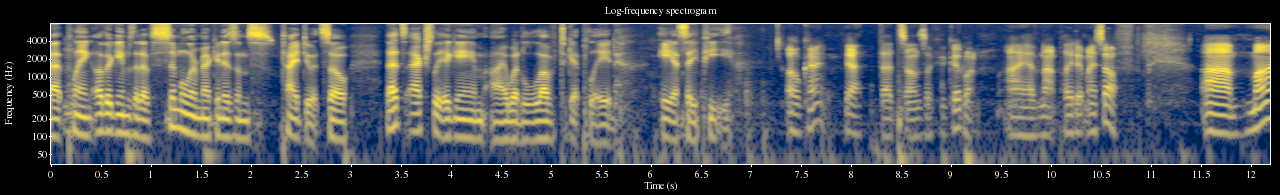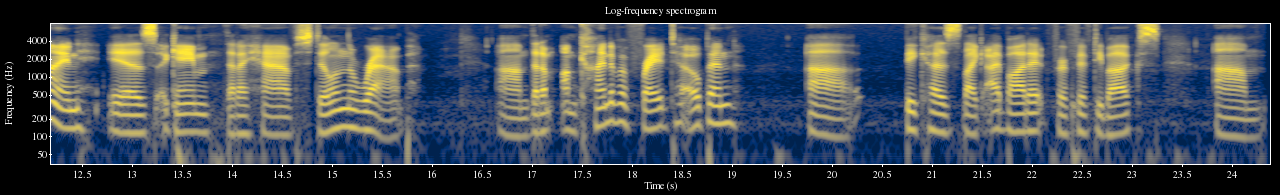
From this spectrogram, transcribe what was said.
at playing other games that have similar mechanisms tied to it. So that's actually a game I would love to get played ASAP. Okay, yeah, that sounds like a good one. I have not played it myself. Um, mine is a game that I have still in the wrap um, that I'm I'm kind of afraid to open uh, because like I bought it for fifty bucks um,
